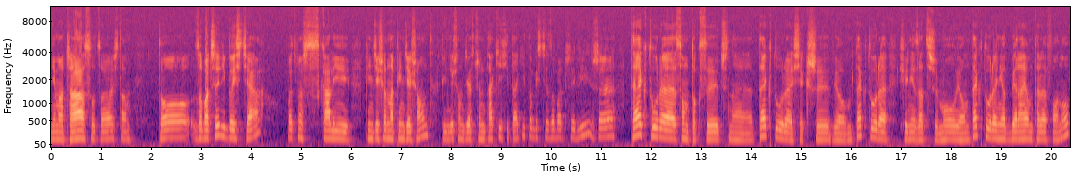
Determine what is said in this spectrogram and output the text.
nie ma czasu, coś tam, to zobaczylibyście, powiedzmy w skali 50 na 50, 50 dziewczyn takich i takich, to byście zobaczyli, że te, które są toksyczne, te, które się krzywią, te, które się nie zatrzymują, te, które nie odbierają telefonów,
